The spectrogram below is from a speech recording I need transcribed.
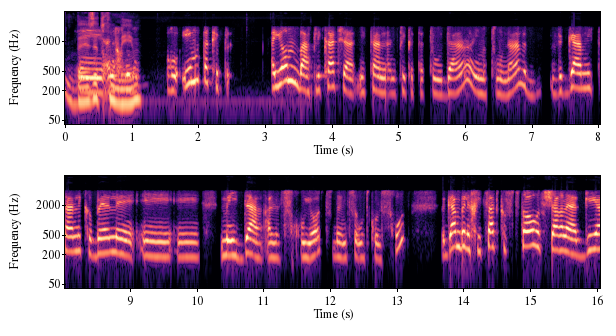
באיזה אה, תחומים? אנחנו רואים אותה כ... היום באפליקציה ניתן להנפיק את התעודה עם התמונה, וגם ניתן לקבל אה, אה, מידע על זכויות באמצעות כל זכות, וגם בלחיצת כפתור אפשר להגיע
